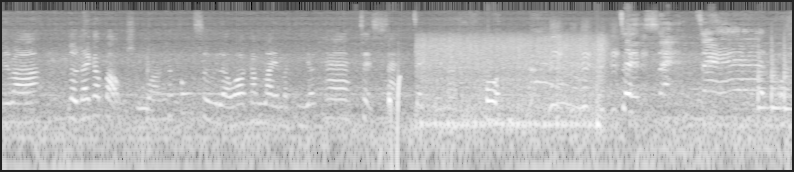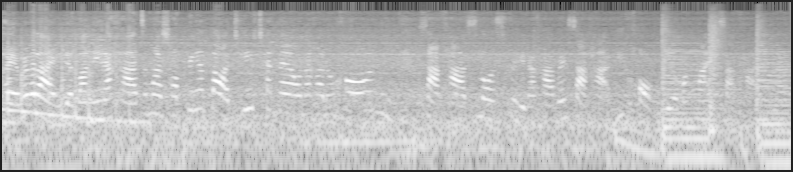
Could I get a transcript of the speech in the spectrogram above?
ช่ปะเราได้กระเป๋าชัวร์ก็ต้องซื้อแล้วว่ากำไรเมื่อกี้ก็แค่เจ็ดแสนเจ็ดนะเจ็ดแสนเจ็ดโอเคไม่เป็นไร เดี๋ยวตอนนี้นะคะ จะมาช้อปปิ้งกันต่อที่ชาแนลนะคะทุกคน สาขาสโลนสตรีทนะคะ เป็นสาขาที่ของเยอะมากๆอีกสาขาหนึงนะ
